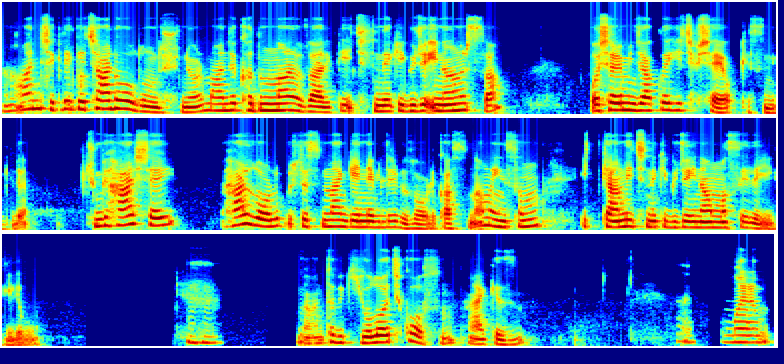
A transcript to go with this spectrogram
Yani aynı şekilde geçerli olduğunu düşünüyorum. Bence kadınlar özellikle içindeki güce inanırsa başaramayacakları hiçbir şey yok kesinlikle. Çünkü her şey, her zorluk üstesinden gelinebilir bir zorluk aslında ama insanın kendi içindeki güce inanmasıyla ilgili bu. Hı hı. Yani tabii ki yolu açık olsun herkesin. Umarım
